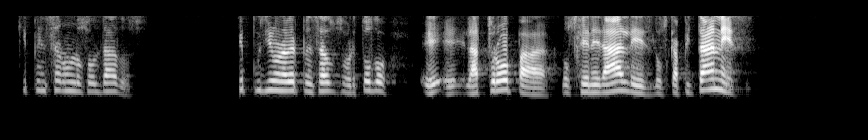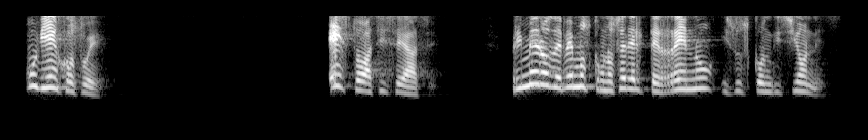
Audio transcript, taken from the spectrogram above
¿Qué pensaron los soldados? ¿Qué pudieron haber pensado sobre todo eh, eh, la tropa, los generales, los capitanes. Muy bien, Josué. Esto así se hace. Primero debemos conocer el terreno y sus condiciones.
